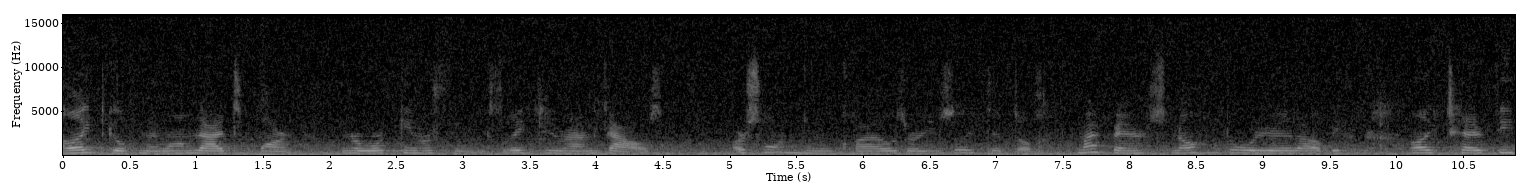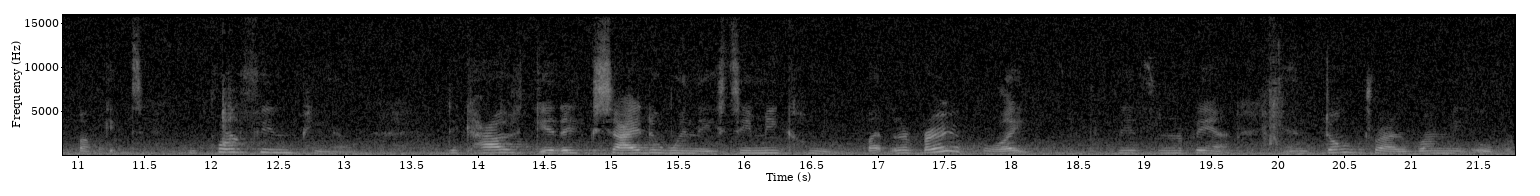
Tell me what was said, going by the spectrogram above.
I like to go with my mom and dad's barn when they're working or feeding, so like to around. Our sorting cows are usually gentle. My parents know how to order it out I like have buckets and pour the feed peanut. The cows get excited when they see me coming, but they're very polite, please in the pan, and don't try to run me over.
